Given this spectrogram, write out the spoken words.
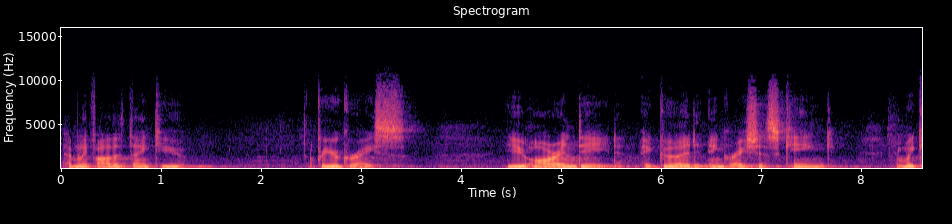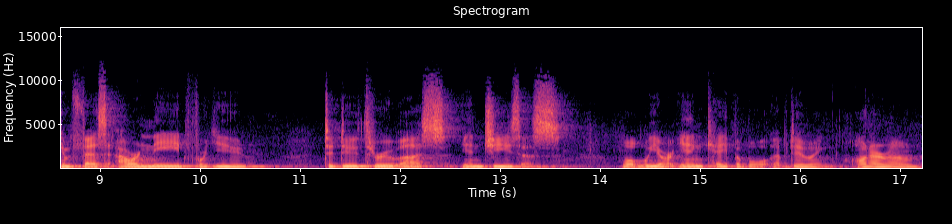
Heavenly Father, thank you for your grace. You are indeed a good and gracious King, and we confess our need for you to do through us in Jesus what we are incapable of doing on our own.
